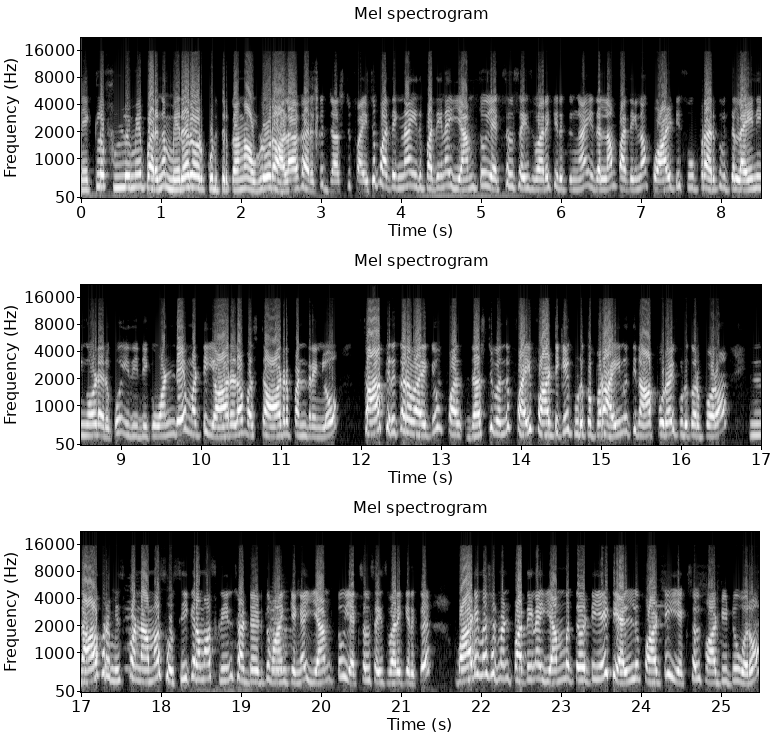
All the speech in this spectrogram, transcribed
நெக்ல ஃபுல்லுமே பாருங்க மிரர் ஒர்க் கொடுத்துருக்காங்க. அவ்வளோ ஒரு அழகா இருக்கு. ஜஸ்ட் ஃபைவ் பாத்தீங்கன்னா இது பாத்தீங்கன்னா எம் டூ எக்ஸல் சைஸ் வரைக்கும் இருக்குங்க. இதெல்லாம் பாத்தீங்கன்னா குவாலிட்டி சூப்பரா இருக்கு வித் லைனிங்கோட இருக்கும். இது இன்னைக்கு ஒன் டே மட்டும் யாரெல்லாம் ஃபர்ஸ்ட் ஆர்டர் பண்றீங்களோ ஸ்டாக் இருக்கிற வரைக்கும் ஜஸ்ட் வந்து ஃபைவ் ஃபார்ட்டிக்கே கொடுக்க போறோம். ஐநூத்தி நாற்பது ரூபாய்க்கு கொடுக்க போறோம். இந்த ஆஃபரை மிஸ் பண்ணாம சோ சீக்கிரமா ஸ்கிரீன்ஷாட் எடுத்து வாங்கிக்கோங்க. எம் டூ எக்ஸல் சைஸ் வரைக்கும் இருக்கு. பாடி மெஷர்மெண்ட் பாத்தீங்கன்னா M thirty eight L forty XL forty two வரும்.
